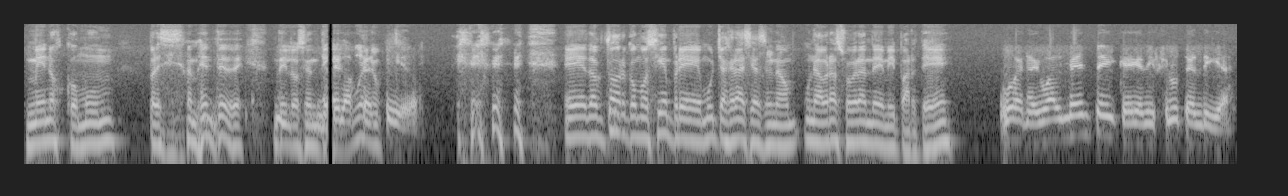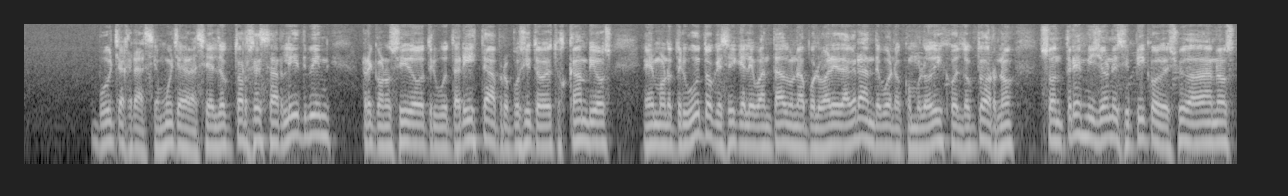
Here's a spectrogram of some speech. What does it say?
menos común precisamente de, los sentidos. bueno, eh, doctor, como siempre, muchas gracias, un abrazo grande de mi parte. ¿eh? Bueno, igualmente y que disfrute el día. Muchas gracias, muchas gracias. El doctor César Litvin, reconocido tributarista, a propósito de estos cambios en el monotributo, que sí que ha levantado una polvareda grande. Bueno, como lo dijo el doctor, ¿no? Son tres millones y pico de ciudadanos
